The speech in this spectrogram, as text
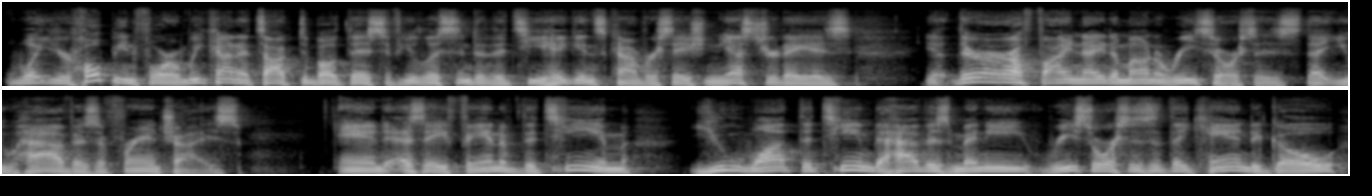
what you're hoping for, and we kind of talked about this if you listened to the Tee Higgins conversation yesterday, is you know, there are a finite amount of resources that you have as a franchise. And as a fan of the team, you want the team to have as many resources as they can to go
